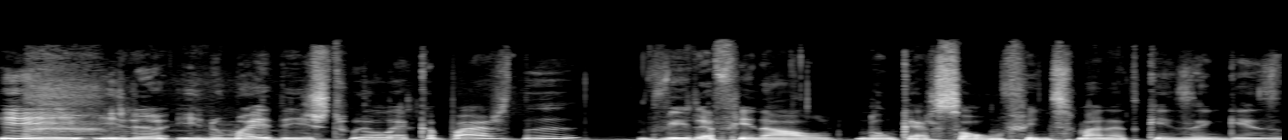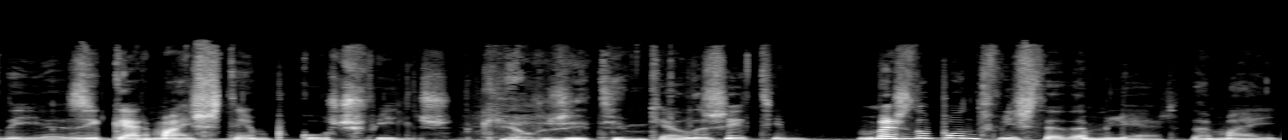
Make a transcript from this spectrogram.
E, e, no, e no meio disto ele é capaz de vir afinal, não quer só um fim de semana de 15 em 15 dias e quer mais tempo com os filhos. Que é legítimo. Que é legítimo. Mas do ponto de vista da mulher, da mãe,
